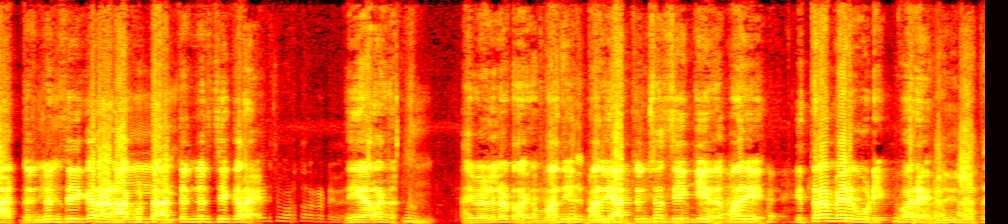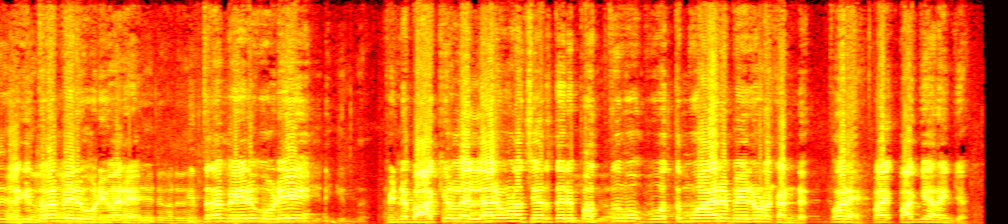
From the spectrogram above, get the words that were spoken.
അറ്റൻഷൻ സീക്കർ എടാ കുട്ട അറ്റൻഷൻ സീക്കറേ നീ ഇറങ്ങ്. നീ വെളിയിലോട്ട് ഇറങ്ങ്. മതി മതി അറ്റൻഷൻ സീക്ക് ചെയ്ത്. മതി ഇത്രയും പേര് കൂടി പോരെ. നിനക്ക് ഇത്രയും പേര് കൂടി പോരെ. ഇത്രയും പേര് കൂടി പിന്നെ ബാക്കിയുള്ള എല്ലാരും കൂടെ ചേർത്ത് ഒരു പത്ത് പത്ത് മൂവായിരം പേരും കൂടെ കണ്ട്. പോരെ ബാക്കി ഇറങ്ങിക്കോ എനിക്ക് കാര്യം- എനിക്ക് എനിക്ക് അതെ. എനിക്ക് കാര്യം എനിക്ക് കാര്യം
